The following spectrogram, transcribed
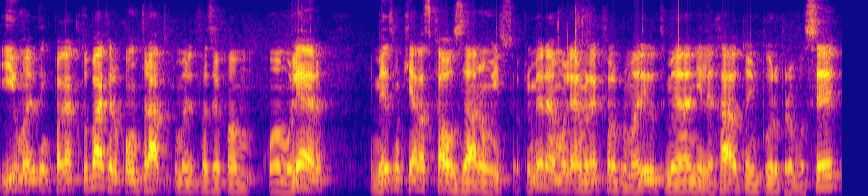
e o marido tem que pagar Ktubá, que era o contrato que o marido fazia com a, com a mulher, mesmo que elas causaram isso. A primeira é a mulher, a mulher que fala para o marido, eu estou impuro para você,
